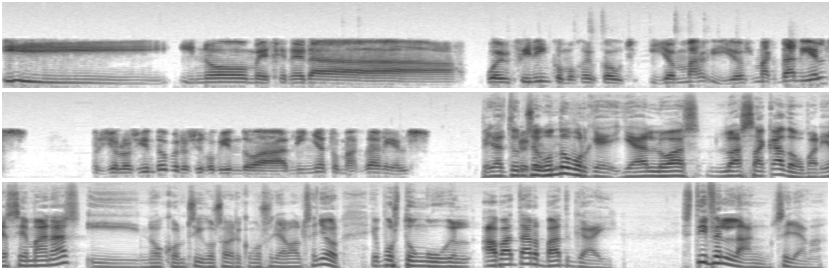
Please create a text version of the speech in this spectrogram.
y, y no me genera buen feeling como head coach. Y John y Josh McDaniels, pues yo lo siento, pero sigo viendo a Niñato McDaniels. Espérate un segundo porque ya lo has, lo has sacado varias semanas y no consigo saber cómo se llama el señor. He puesto en Google Avatar Bad Guy. Stephen Lang se llama.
